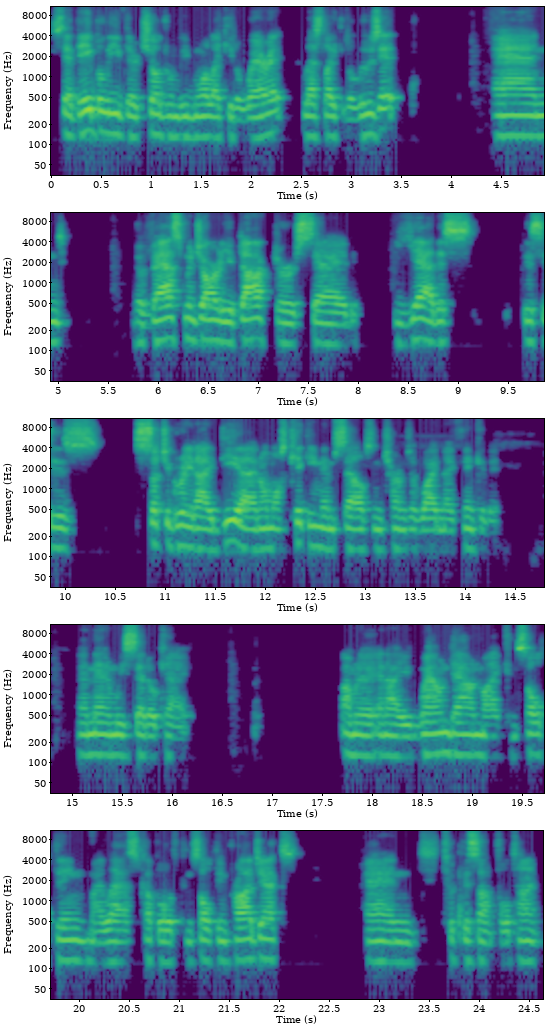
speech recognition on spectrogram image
said they believe their children would be more likely to wear it, less likely to lose it. And the vast majority of doctors said, yeah, this, this is such a great idea and almost kicking themselves in terms of why didn't I think of it? And then we said, okay, I'm gonna, and I wound down my consulting, my last couple of consulting projects and took this on full time.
